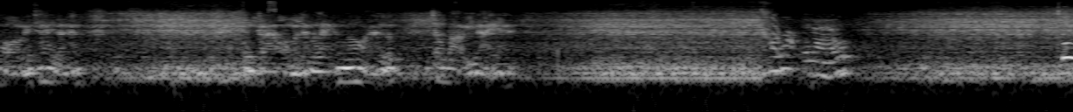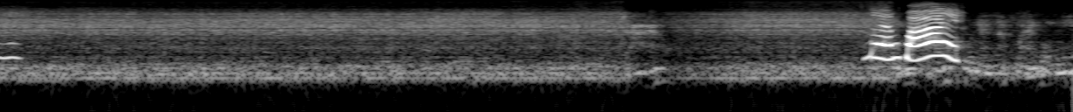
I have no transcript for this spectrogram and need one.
หอไม่ใช่เหรอครับคุณตาออกมาทำอะไรข้างนอกฮะแล้วเจ้าบ่าวอยู่ไหนฮะ เขาหลับไปแล้ว จ๋า แรงไป คุณเนี่ยรับแหวนวงนี้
